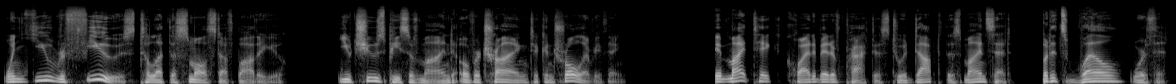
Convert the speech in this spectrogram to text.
when you refuse to let the small stuff bother you, you choose peace of mind over trying to control everything. It might take quite a bit of practice to adopt this mindset, but it's well worth it,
